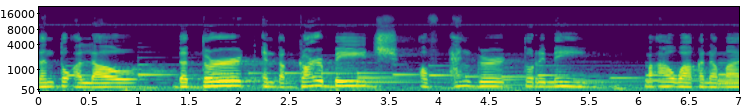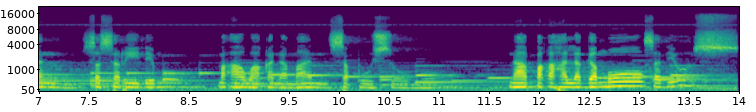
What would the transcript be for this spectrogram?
than to allow the dirt and the garbage of anger to remain. Maawa ka naman sa sarili mo. Maawa ka naman sa puso mo. Napakahalaga mo sa Diyos.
